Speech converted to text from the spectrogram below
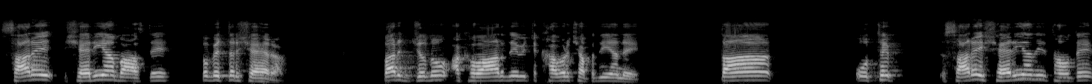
ਸਾਰੇ ਸ਼ਹਿਰੀਆਂ ਵਾਸਤੇ ਪਵਿੱਤਰ ਸ਼ਹਿਰ ਆ। ਪਰ ਜਦੋਂ ਅਖਬਾਰ ਦੇ ਵਿੱਚ ਖਬਰ ਛਪਦੀਆਂ ਨੇ, ਤਾਂ ਉੱਥੇ ਸਾਰੇ ਸ਼ਹਿਰੀਆਂ ਦੀ ਥਾਂ ਤੇ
